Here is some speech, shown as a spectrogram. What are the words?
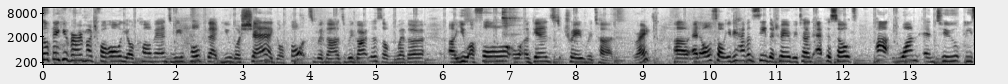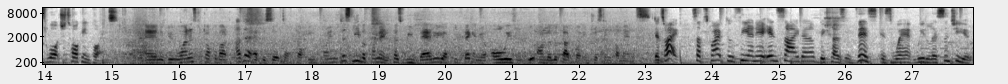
So thank you very much for all your comments. We hope that you will share your thoughts with us, regardless of whether uh, you are for or against trade return, right? Uh, and also, if you haven't seen the trade return episodes, part one and two, please watch Talking Points. And if you want us to talk about other episodes of Talking Point, just leave a comment because we value your feedback and we're always on the lookout for interesting comments. That's right. Subscribe to CNA Insider because this is where we listen to you.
